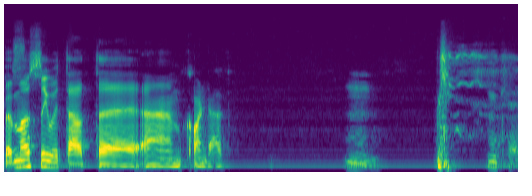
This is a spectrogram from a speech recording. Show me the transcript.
but mostly without the um, corn dog. Mm. Okay.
